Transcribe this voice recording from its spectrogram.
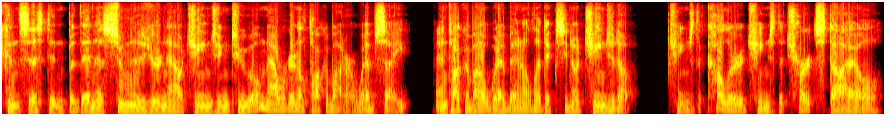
consistent. But then as soon as you're now changing to, oh, now we're going to talk about our website and talk about web analytics, you know, change it up, change the color, change the chart style,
